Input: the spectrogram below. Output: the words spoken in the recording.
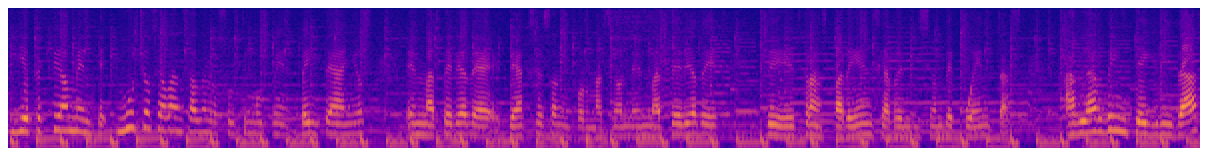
y, efectivamente mucho se ha avanzado en los últimos 20 años en materia de, acceso a la información, en materia de, de transparencia, rendición de cuentas. Hablar de integridad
